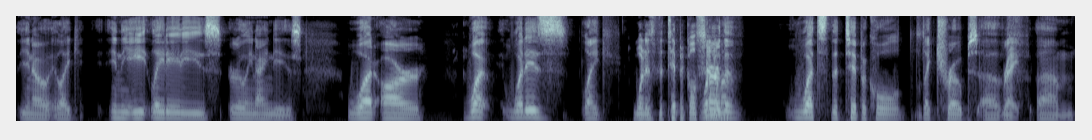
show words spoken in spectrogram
You know, like in the eight, late '80s, early '90s, what are what what is like what is the typical what are the what's the typical like tropes of Right. um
